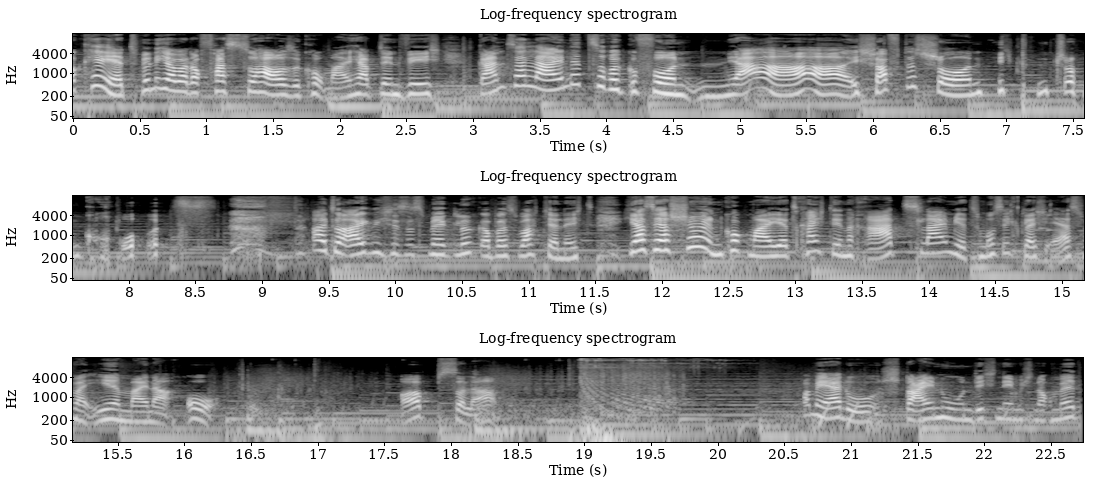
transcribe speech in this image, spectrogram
Okay, jetzt bin ich aber doch fast zu Hause. Guck mal, ich habe den Weg ganz alleine zurückgefunden. Ja, ich schaffe das schon. Ich bin schon groß. Also eigentlich ist es mehr Glück, aber es macht ja nichts. Ja, sehr schön. Guck mal, jetzt kann ich den Radslime. Jetzt muss ich gleich erstmal eh in meiner... Oh. Upsala. Komm her, du Steinhuhn. Dich nehme ich noch mit.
